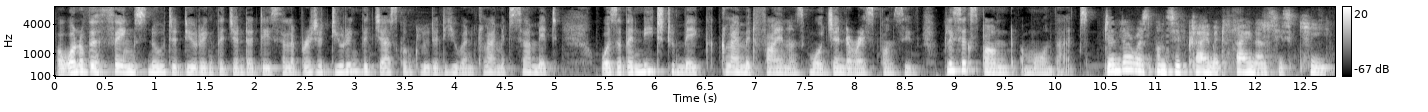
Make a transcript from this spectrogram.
But one of the things noted during the Gender Day celebrated during the just concluded UN Climate Summit was the need to make climate finance more gender responsive. Please expound more on that. Gender responsive climate finance is key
